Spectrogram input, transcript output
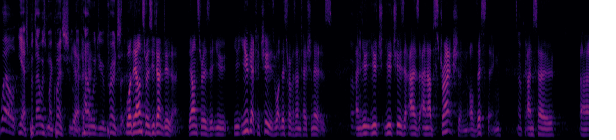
Well, yes, but that was my question. Yeah, like, how would you approach that? well, the answer is you don't do that. The answer is that you, you, you get to choose what this representation is, and you, you, you choose it as an abstraction of this thing, okay. And so uh,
